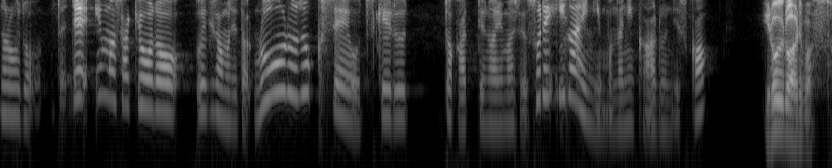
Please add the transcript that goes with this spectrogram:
なるほど。で、今先ほど植木さんも出たロール属性をつけるとかっていうのありましたけど、それ以外にも何かあるんですか？いろいろあります。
